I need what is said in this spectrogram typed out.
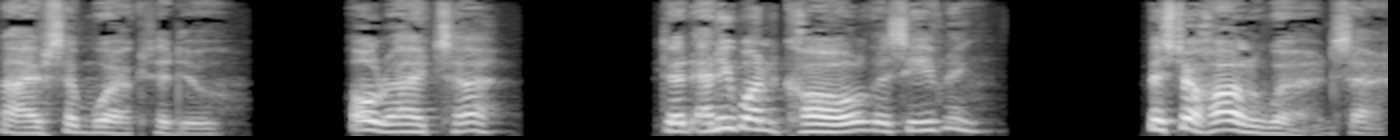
I've some work to do. All right, sir. Did any one call this evening? Mr. Hallward, sir.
